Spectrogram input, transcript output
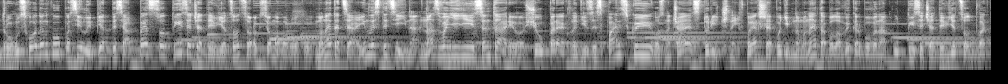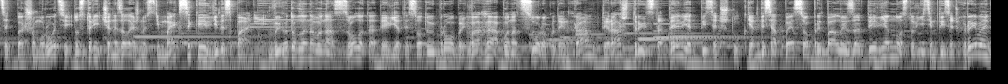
Другу сходинку посіли 50 песо 1947 року. Монета ця інвестиційна. Назва її Сентаріо, що у перекладі з іспанської означає сторічний. Вперше подібна монета була викарбована у 1921 році до сторіччя незалежності Мексики від Іспанії. Виготовлена вона з золота 900 проби, вага понад 41 грам, тираж 309 тисяч штук. 50 песо придбали за 98 тисяч гривень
